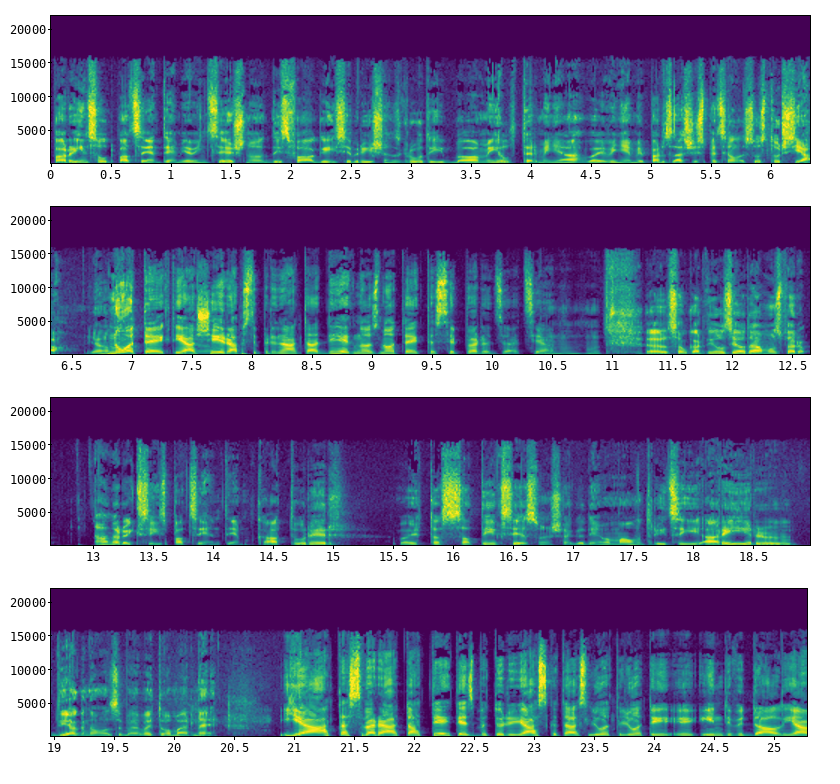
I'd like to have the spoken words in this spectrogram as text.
par insultu pacientiem. Ja viņi cieš no disfāgijas, ja rīšanas grūtībām ilgtermiņā, vai viņiem ir paredzēts šis speciālais uzturs? Jā. jā? Noteikti, jā, jā, šī ir apstiprinātā diagnoze, noteikti tas ir paredzēts. Jā. Mm -hmm. Savukārt, Ilis jautā mums par anoreksijas pacientiem. Kā tur ir? Vai tas attieksies, un šajā gadījumā malnutrīcija arī ir diagnoze, vai, vai tomēr nē? Jā, tas varētu attiekties, bet tur ir jāskatās ļoti, ļoti individuāli. Jā,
